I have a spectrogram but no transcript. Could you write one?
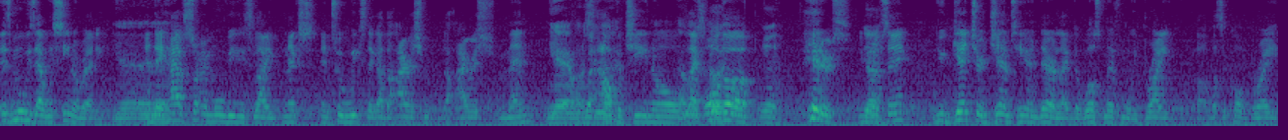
It's movies that we've seen already, yeah. and they have certain movies like next in two weeks they got the Irish, the Irish Men Yeah, I want to see Al. Pacino, That like all good. the Yeah. hitters. You know what I'm saying? You get your gems here and there, like the Will Smith movie, Bright. Uh, what's it called? Bright,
